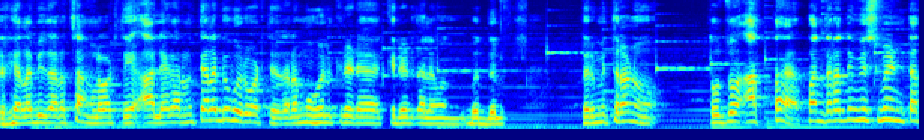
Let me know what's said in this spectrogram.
तर ह्याला बी जरा चांगलं वाटते आल्या कारण त्याला बी बरं वाटतंय जरा मोबाईल क्रिएट क्रिएट झाल्याबद्दल. तर मित्रांनो तो जो आत्ता पंधरा ते वीस मिनिटात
